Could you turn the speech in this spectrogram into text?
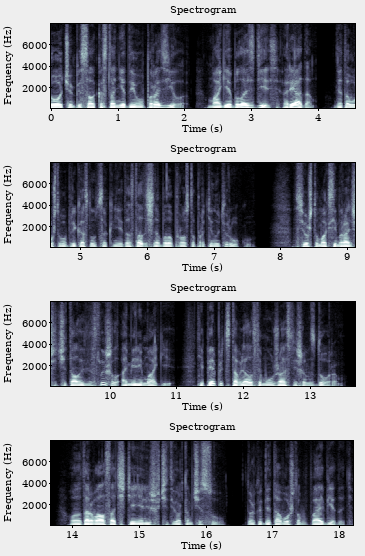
То, о чем писал Кастанеда, его поразило. Магия была здесь, рядом. Для того, чтобы прикоснуться к ней, достаточно было просто протянуть руку. Все, что Максим раньше читал или слышал о мире магии, теперь представлялось ему ужаснейшим вздором. Он оторвался от чтения лишь в четвертом часу, только для того, чтобы пообедать.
